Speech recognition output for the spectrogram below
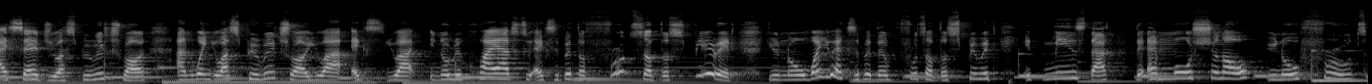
I said you are spiritual, and when you are spiritual, you are ex- you are you know required to exhibit the fruits of the spirit. You know, when you exhibit the fruits of the spirit, it means that the emotional you know fruits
